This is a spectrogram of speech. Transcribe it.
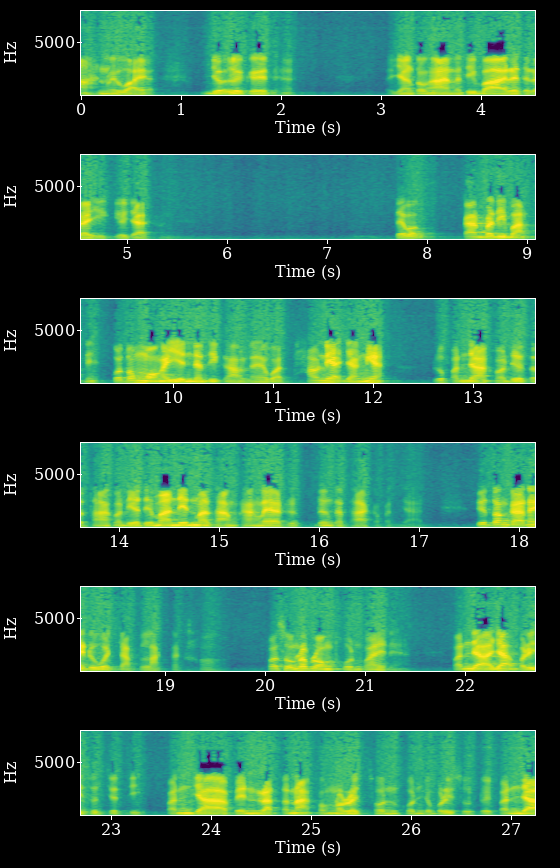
อ่านไม่ไหว เยอะเลยเกินฮะ ยังต้องอ่านอธิบายอะไรแต่อะไรอีกเยอะแยะ แต่ว่าการปฏิบัติเนี่ยก็ต้องมองให้เห็นอย่างที่กล่าวแล้วว่าเท่าเนี้ยอย่างเนี้ยหรือปัญญาข้อเดียวศรัทธาข้อเดียวที่มาเน้นมาสามครั้งแล้ว เรื่องศรัทธากับปัญ คือต้องการให้ดูว่าจับหลักตะข้อ เพราะทรงรับรองผลไว้เนี่ย ปัญญายะบริสุทธิ์จติ ปัญญาเป็นรัตนะของนรชนคนจะบริสุทธิ์โดยปัญญา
